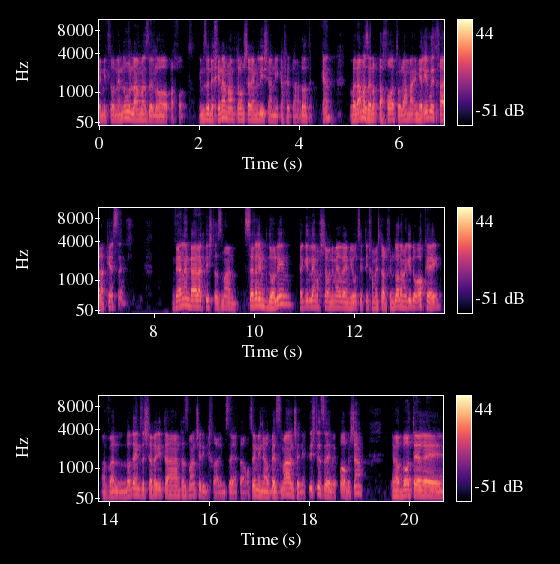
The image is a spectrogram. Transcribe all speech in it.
הם יתלוננו למה זה לא פחות. אם זה בחינם, למה אתה לא משלם לי שאני אקח את ה... לא יודע, כן? אבל למה זה לא פחות, או למה הם יריבו איתך על הכסף, ואין להם בעיה להקדיש את הזמן. סלרים גדולים, תגיד להם עכשיו, אני אומר להם, ייעוץ איתי 5,000 דולר, הם יגידו, אוקיי, אבל לא יודע אם זה שווה לי את הזמן שלי בכלל, אם זה, אתה רוצה ממני הרבה זמן, שאני אקדיש לזה, ופה ושם, הם הרבה יותר אה,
